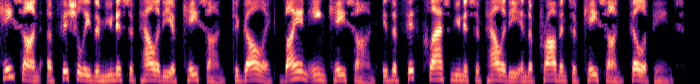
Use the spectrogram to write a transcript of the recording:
Quezon, officially the Municipality of Quezon, Tagalog, Bayan ng Quezon, is a fifth-class municipality in the province of Quezon, Philippines.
